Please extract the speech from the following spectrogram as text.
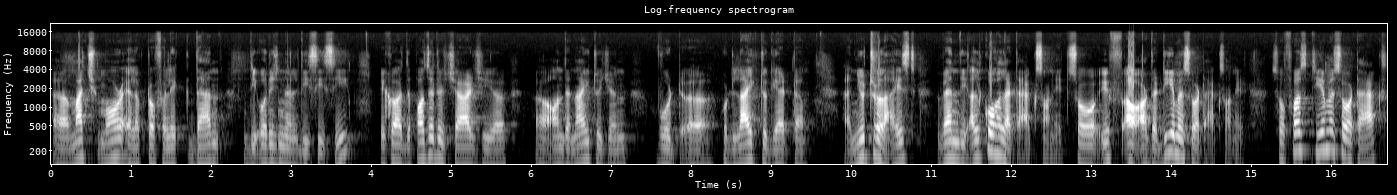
uh, much more electrophilic than the original DCC because the positive charge here uh, on the nitrogen would, uh, would like to get uh, neutralized when the alcohol attacks on it. So, if or the DMSO attacks on it. So, first DMSO attacks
